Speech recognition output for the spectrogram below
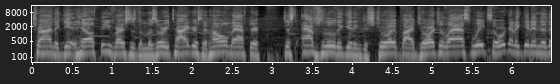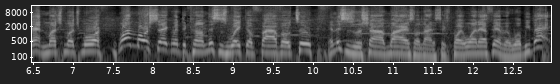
trying to get healthy versus the Missouri Tigers at home after just absolutely getting destroyed by Georgia last week. So we're going to get into that much, much more. One more segment to come. This is Wake Up 502, and this is Raashaan Myers on 96.1 FM, and we'll be back.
